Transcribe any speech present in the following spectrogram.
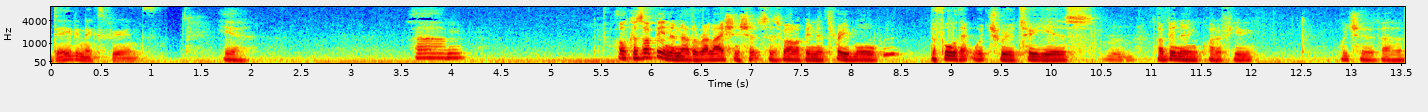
dating experience. Yeah. Um, oh, because I've been in other relationships as well. I've been in three more before that, which were two years. Mm. I've been in quite a few, which have uh,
